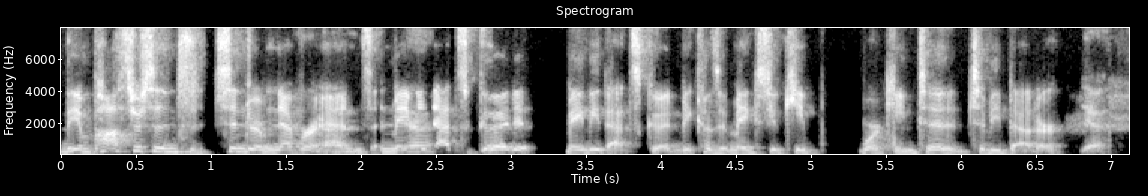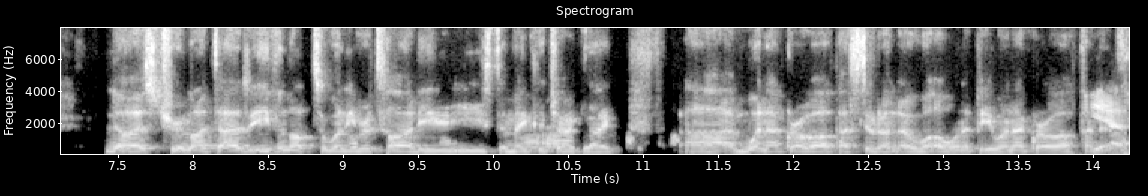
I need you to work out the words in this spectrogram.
The imposter syndrome never ends, and maybe yeah. that's good. Maybe that's good because it makes you keep working to to be better. Yeah. No, it's true. My dad, even up to when he retired, he, he used to make a joke like, uh, "When I grow up, I still don't know what I want to be when I grow up." And yes,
